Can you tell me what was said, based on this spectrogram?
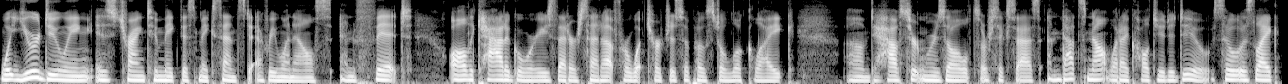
What you're doing is trying to make this make sense to everyone else and fit all the categories that are set up for what church is supposed to look like, um, to have certain results or success. And that's not what I called you to do. So it was like,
